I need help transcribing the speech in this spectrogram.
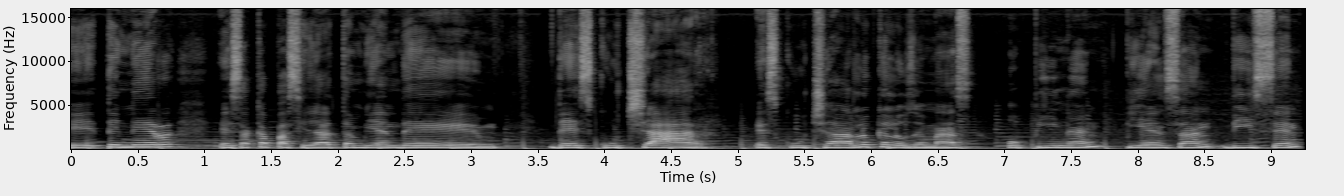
eh, tener esa capacidad también de, de escuchar, escuchar lo que los demás opinan, piensan, dicen.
